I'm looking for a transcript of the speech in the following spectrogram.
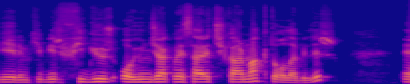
diyelim ki bir figür oyuncak vesaire çıkarmak da olabilir. E,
